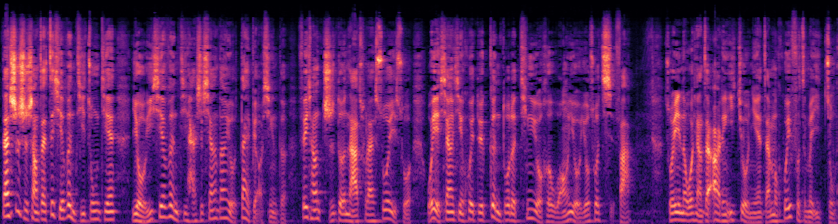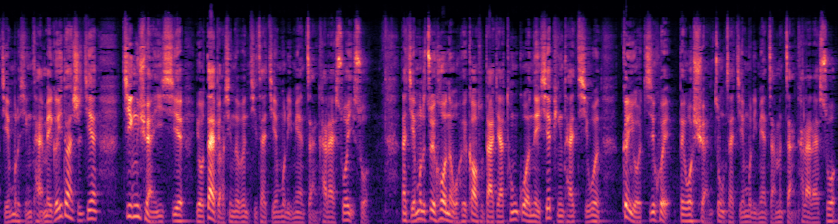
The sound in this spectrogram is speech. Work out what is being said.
但事实上，在这些问题中间，有一些问题还是相当有代表性的，非常值得拿出来说一说。我也相信会对更多的听友和网友有所启发。所以呢，我想在二零一九年，咱们恢复这么一种节目的形态，每隔一段时间精选一些有代表性的问题，在节目里面展开来说一说。那节目的最后呢，我会告诉大家，通过哪些平台提问更有机会被我选中，在节目里面咱们展开来来说。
